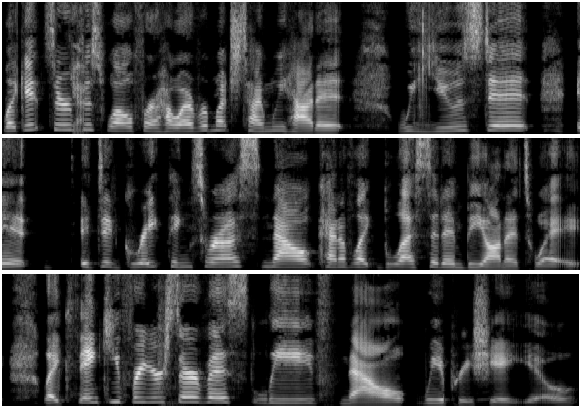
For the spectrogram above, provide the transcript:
Like it served yeah. us well for however much time we had it. We used it. It it did great things for us. Now kind of like bless it and be on its way. Like thank you for your service. Leave now. We appreciate you.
